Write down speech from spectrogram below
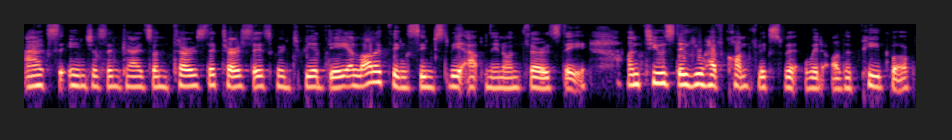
Ask the angels and guides on Thursday. Thursday is going to be a day. A lot of things seems to be happening on Thursday. On Tuesday you have conflicts with, with other people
